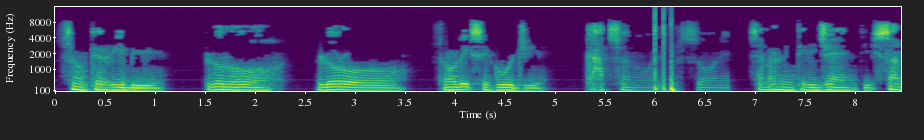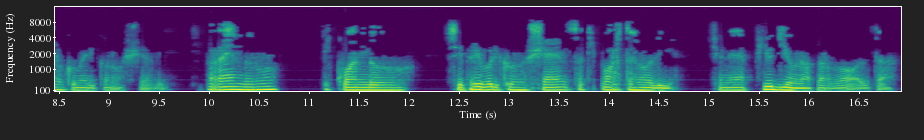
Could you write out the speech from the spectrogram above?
sono terribili, loro, loro sono dei segugi, cacciano le persone, sembrano intelligenti, sanno come riconoscerli, ti prendono e quando sei privo di conoscenza ti portano lì, ce n'è più di una per volta.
